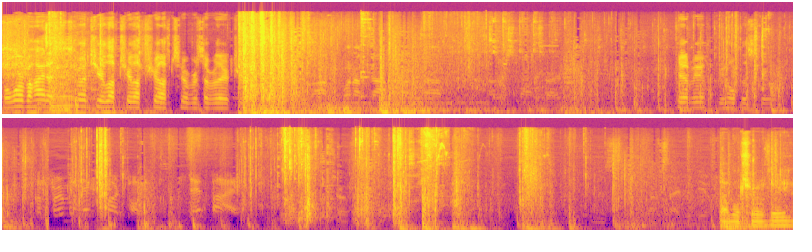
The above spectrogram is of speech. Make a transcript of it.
one more behind us. He's going to your left, to your left, to your left. Whoever's over there. To your left. One up top, one up top. Other spawn. Yeah, we, we hold this too. Double trophy.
